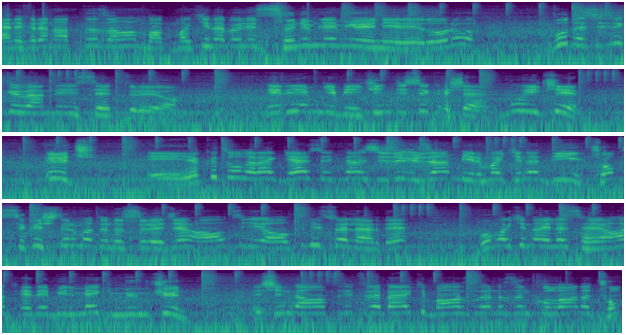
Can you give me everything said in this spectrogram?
Yani fren attığın zaman bak makine böyle sönümlemiyor ileriye doğru. Bu da sizi güvende hissettiriyor. Dediğim gibi ikincisi işte bu iki. 3. yakıt olarak gerçekten sizi üzen bir makine değil. Çok sıkıştırmadığınız sürece 6, 6 litrelerde bu makineyle seyahat edebilmek mümkün. E şimdi 6 litre belki bazılarınızın kulağına çok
